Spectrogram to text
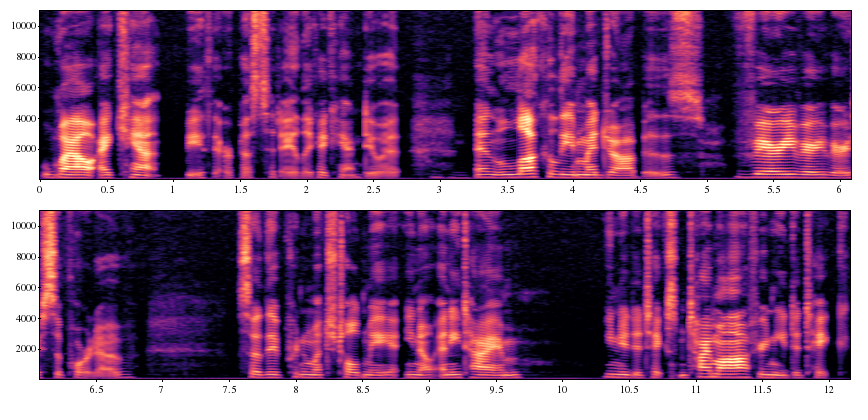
wow, I can't be a therapist today. Like, I can't do it. And luckily, my job is very, very, very supportive. So they pretty much told me, you know, anytime you need to take some time off, you need to take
